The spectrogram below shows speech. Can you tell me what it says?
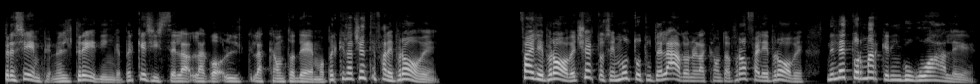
per esempio, nel trading, perché esiste la, la, l'account demo? Perché la gente fa le prove. Fai le prove, certo sei molto tutelato nell'account, però fai le prove. Nel network marketing uguale.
